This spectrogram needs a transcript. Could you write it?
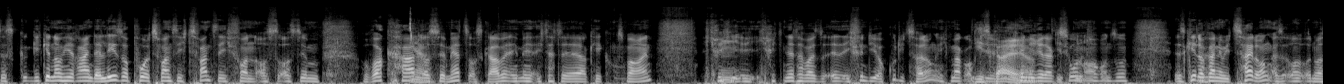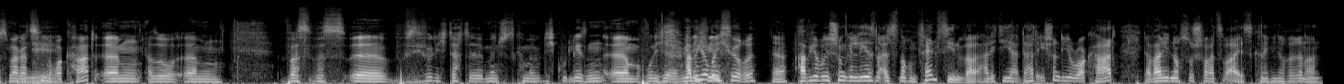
das geht genau hier rein, der Laserpol 2020 von, aus, aus dem Rockhard, Ja. aus der März-Ausgabe. Ich, ich dachte, ja, okay, guck's mal rein. Ich kriege die, ich krieg die netterweise, äh, ich finde die auch gut, die Zeitung. Ich mag auch. Die die, geil, die ja. Die Redaktion auch und so. Es geht auch gar nicht um die Zeitung, also um das Magazin Nee. Rockhard. Ähm, also, ähm, was, was, äh, was ich wirklich dachte, Mensch, das kann man wirklich gut lesen, ähm, obwohl ich ja Hab wenig, ich wenig übrigens- höre. Ja. Habe ich übrigens schon gelesen, als es noch ein Fanzine war. Hatte ich die, da hatte ich schon die Rock Hard, da war die noch so schwarz-weiß, kann ich mich noch erinnern.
